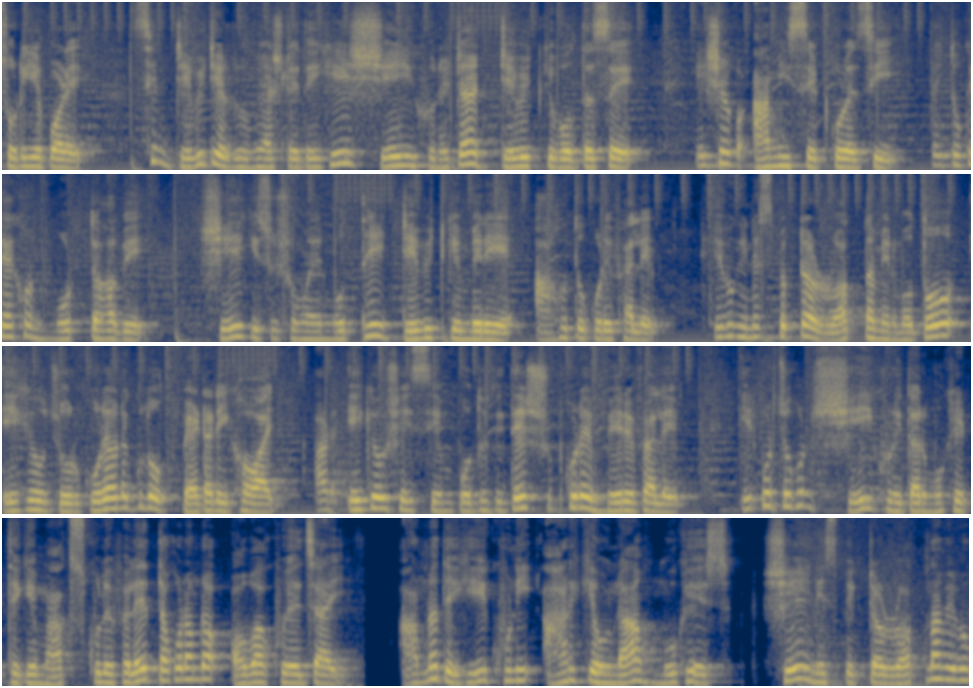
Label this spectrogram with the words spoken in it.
ছড়িয়ে পড়ে। সিন ডেভিডের রুমে আসলে দেখি সেই খুনিটা ডেভিডকে বলতেছে, এসব আমি সেট করেছি, তাই তোকে এখন মরতে হবে। সে কিছু সময়ের মধ্যেই ডেভিডকে মেরে আহত করে ফেলে এবং ইন্সপেক্টর রত্নামের মতো একেও জোর করে অনেকগুলো ব্যাটারি খাওয়ায় আর একেও সেই সেম পদ্ধতিতে শুট করে মেরে ফেলে। এরপর যখন সেই খুনি তার মুখের থেকে মাস্ক খুলে ফেলে, তখন আমরা অবাক হয়ে যাই। আমরা দেখি খুনি আর কেউ না, মুকেশ। সে ইন্সপেক্টর রত্নাম এবং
